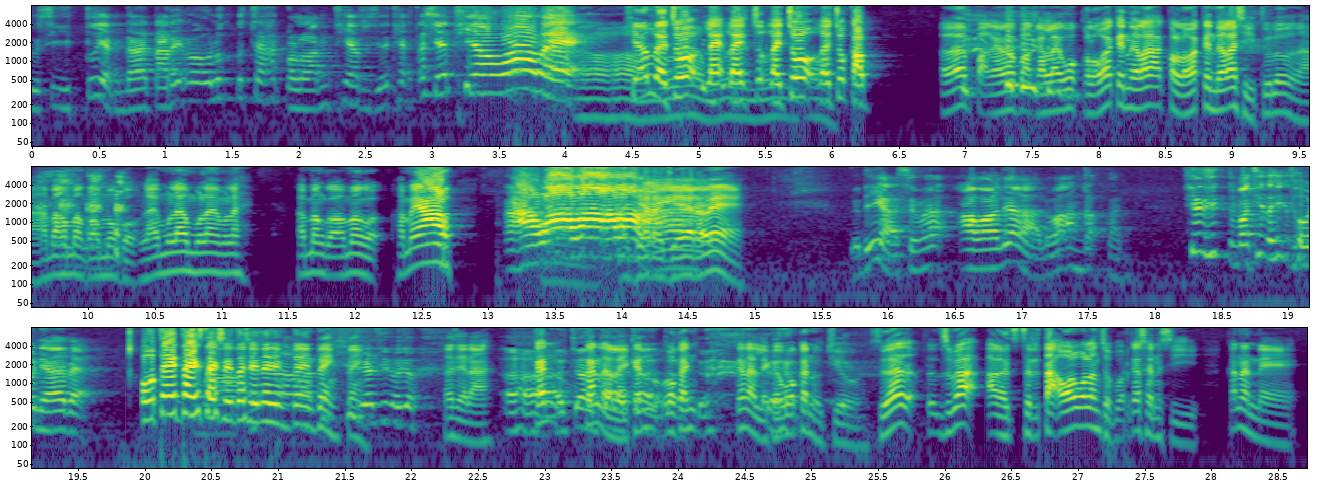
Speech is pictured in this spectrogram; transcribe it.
Eh, Itu si itu yang dah tarik lo lu pecah kalau lang tiap sih tiap, tapi tiap wah be. Ah, Kia mulai, leco le mulai, leco mulai, leco mulai. leco kap eh pak kalau pak kalau kalau wae kendala kalau wae kendala situ lo. Nah, abang abang ngomong kok. Mulai mulai mulai mulai. Abang kok abang kok. Hame au. Ah, wah wah. wah. Ajar ajar Eh, we. Jadi nggak semua awalnya nggak lo anggap kan. Sih sih cuma sih tadi tahu nih be. Oh, teng teng teng teng teng teng teng teng. Sih, sih, sih. Nah, cara. Ah, Kan aja, kan ada kan aja. kan ada kan wakan ujo. Sudah sudah eh, cerita awal walang coba kan sih. Kan aneh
